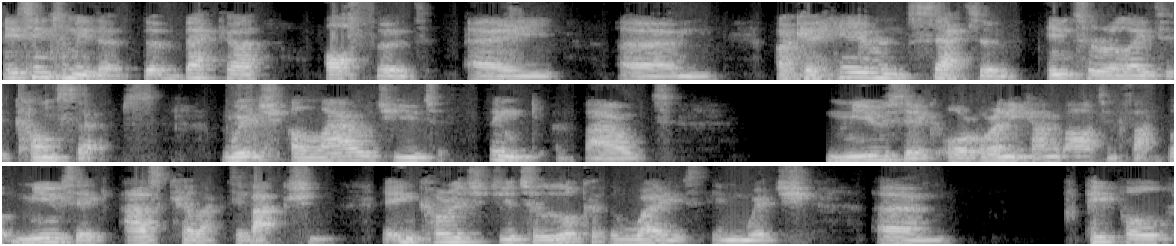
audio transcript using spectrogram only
it seemed to me that that Becker offered a um, a coherent set of interrelated concepts which allowed you to think about music or, or any kind of art, in fact, but music as collective action. It encouraged you to look at the ways in which um, people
